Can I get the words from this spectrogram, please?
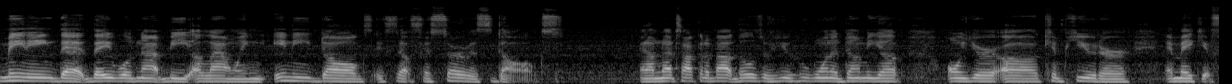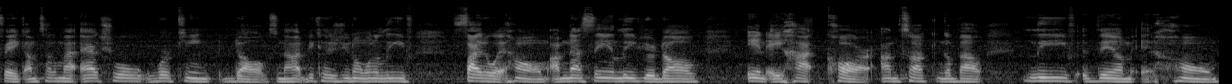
meaning that they will not be allowing any dogs except for service dogs. And I'm not talking about those of you who want to dummy up on your uh, computer and make it fake. I'm talking about actual working dogs, not because you don't want to leave Fido at home. I'm not saying leave your dog in a hot car. I'm talking about leave them at home.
